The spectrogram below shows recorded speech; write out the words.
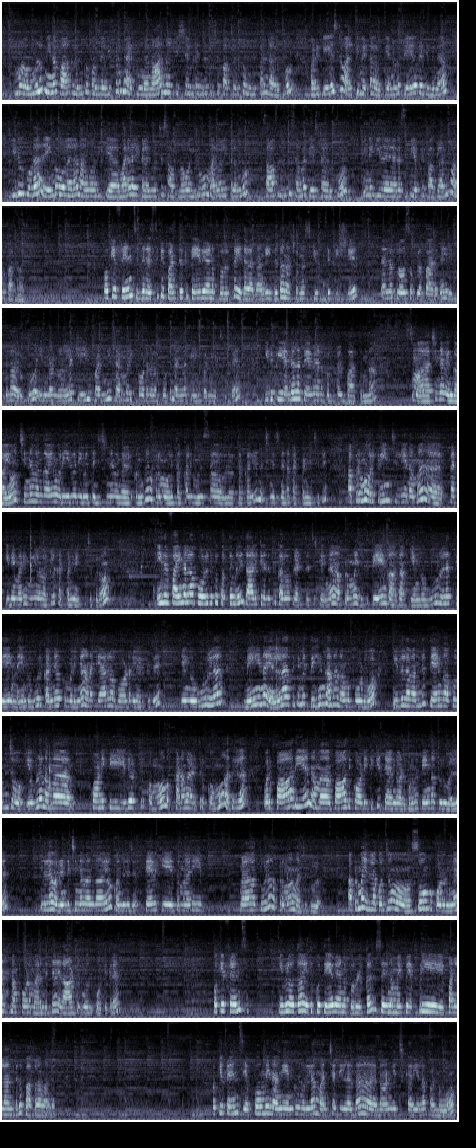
முழு மீனாக பார்க்குறதுக்கு கொஞ்சம் டிஃப்ரெண்ட்டாக இருக்குங்க. நார்மல் ஃபிஷ்ஷை விட இந்த ஃபிஷ்ஷை பார்க்குறதுக்கு கொஞ்சம் டிஃப்ரெண்ட்டாக இருக்கும். பட் டேஸ்ட்டும் அல்டிமேட்டாக இருக்கும். என்னோட ஃபேவரட் இதுங்க. இது கூட எங்கள் ஊர்லலாம் நாங்கள் வந்து கே- மரவள்ளி கிழங்கு வச்சு சாப்பிடுவோம் இதுவும் மரவள்ளி கிழங்கும் சாப்பிட்றதுக்கு செம்ம டேஸ்ட்டாக இருக்கும். இன்னைக்கு இதை ரெசிபி எப்படி பார்க்கலான்னு வாங்க பார்க்கலாம் ஓகே ஃப்ரெண்ட்ஸ் இந்த ரெசிபி பண்ணுறதுக்கு தேவையான பொருட்கள் இதெல்லாம் தாங்க. இதுதான் நான் சொன்ன ஸ்கியூட் ஃபிஷ்ஷு நல்லா க்ளோஸ்அப்பில் பாருங்கள் இது இப்படி தான் இருக்கும். இது நான் நல்லா க்ளீன் பண்ணி டர்மரிக் பவுடர்லாம் போட்டு நல்லா க்ளீன் பண்ணி வச்சுருக்கேன். இதுக்கு என்னெல்லாம் தேவையான பொருட்கள் பார்த்தோம்னா சின்ன வெங்காயம் சின்ன வெங்காயம் ஒரு இருபது இருபத்தஞ்சி சின்ன வெங்காயம் எடுக்கணுங்க. அப்புறமா ஒரு தக்காளி முழுசாக உள்ள ஒரு தக்காளியை நான் சின்ன சின்னதாக கட் பண்ணி வச்சுட்டு அப்புறமா ஒரு க்ரீன் சில்லியை நம்ம கட் இதே மாதிரி நீள வாக்கில் கட் பண்ணி வச்சுக்கிறோம். இது ஃபைனலாக போடுறதுக்கு கொத்தமல்லி தாளிக்கிறதுக்கு கருவேப்பிலை எடுத்து வச்சுருக்கேங்க. அப்புறமா இதுக்கு தேங்காய் தான். எங்கள் ஊரில் தே எங்கள் ஊர் கன்னியாகுமரிங்க. ஆனால் கேரளா பார்டரில் இருக்குது. எங்கள் ஊரில் மெயினாக எல்லாத்துக்குமே தேங்காய் தான் நாங்கள் போடுவோம். இதில் வந்து தேங்காய் கொஞ்சம் எவ்வளோ நம்ம குவான்டிட்டி இது எடுத்துருக்கோமோ கனவா எடுத்துருக்கோமோ அதில் ஒரு பாதியை நம்ம பாதி குவான்டிட்டிக்கு தேங்காய் எடுக்கணும் தேங்காய் துருவல். இதில் ஒரு ரெண்டு சின்ன வெங்காயம் கொஞ்சம் தேவைக்கு ஏற்ற மாதிரி மிளகாத்தூள் அப்புறமா மஞ்சத்தூள். அப்புறமா இதில் கொஞ்சம் சோம்பு போடணுங்க. நான் போட மறந்துட்டேன். இதை ஆட்டும் போது போட்டுக்கிறேன். ஓகே ஃப்ரெண்ட்ஸ் இவ்வளோ தான் இதுக்கு தேவையான பொருட்கள். சரி நம்ம இப்போ எப்படி பண்ணலாங்கிறத பார்க்கலாம் வாங்க. ஓகே ஃப்ரெண்ட்ஸ் எப்போவுமே நாங்கள் எங்கள் ஊரில் மண்சட்டியில் தான் நான்வெஜ் கறியெல்லாம் பண்ணுவோம்.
